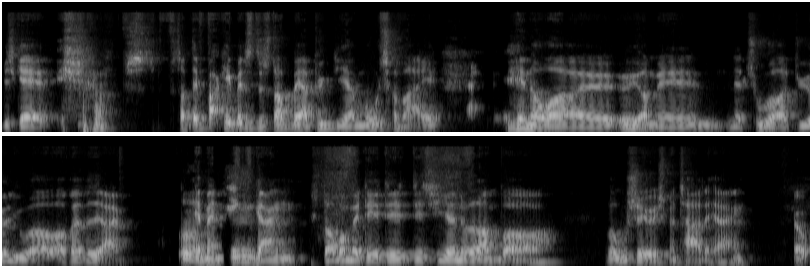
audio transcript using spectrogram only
Vi skal så det fucking mindste stoppe med at bygge de her motorveje hen over øh, øer med natur og dyreliv og, og hvad ved jeg. Mm. At man ikke engang stopper med det, det, det siger noget om, hvor, hvor useriøst man tager det her, ikke? Jo,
